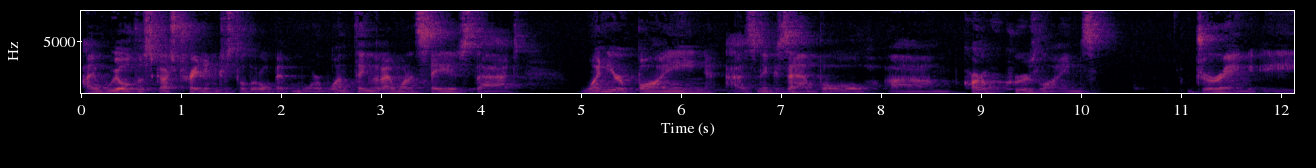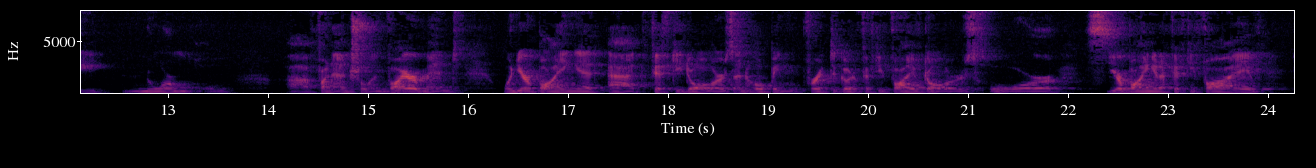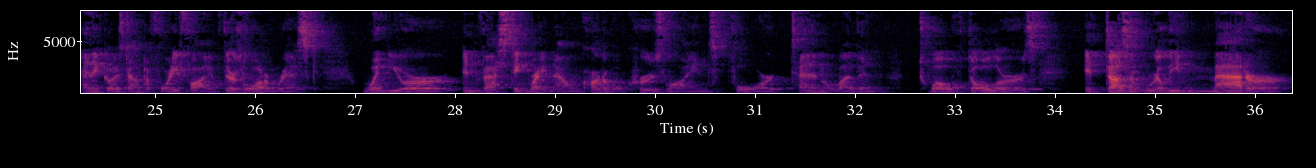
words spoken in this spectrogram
I will discuss trading just a little bit more. One thing that I want to say is that when you're buying, as an example, um, Carnival Cruise Lines during a normal uh, financial environment, when you're buying it at $50 and hoping for it to go to $55 or you're buying it at 55 and it goes down to 45, there's a lot of risk. When you're investing right now in Carnival Cruise Lines for 10, 11, 12 dollars, it doesn't really matter.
